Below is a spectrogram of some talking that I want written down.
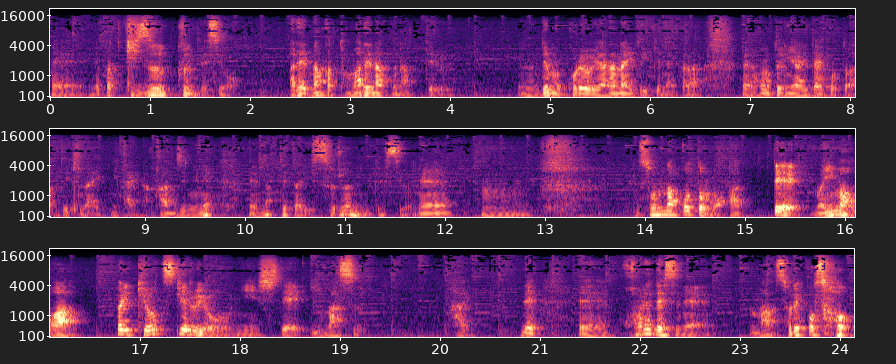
えー、やっぱ気づくんですよ。あれなんか止まれなくなってる、うん、でもこれをやらないといけないから、えー、本当にやりたいことはできないみたいな感じにね、えー、なってたりするんですよね、うん、そんなこともあって、まあ、今はやっぱり気をつけるようにしています。はい、で、えー、これですねまあそれこそ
